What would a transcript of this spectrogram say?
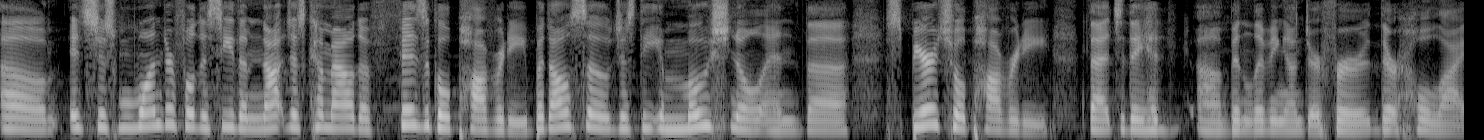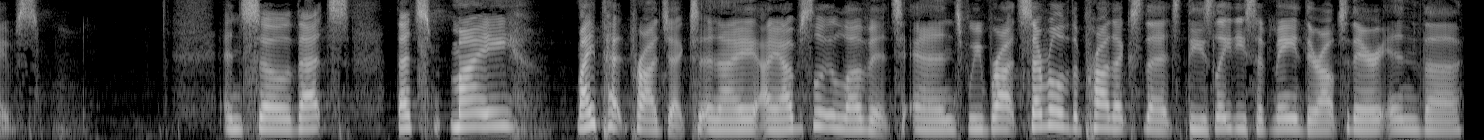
um, it's just wonderful to see them not just come out of physical poverty, but also just the emotional and the spiritual poverty that they had uh, been living under for their whole lives. And so that's that's my my pet project, and I, I, absolutely love it. And we brought several of the products that these ladies have made. They're out there in the,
